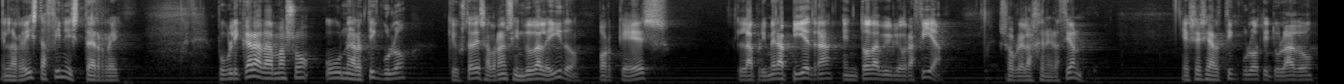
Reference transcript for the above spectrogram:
en la revista Finisterre, publicara Damaso un artículo que ustedes habrán sin duda leído, porque es la primera piedra en toda bibliografía sobre la generación. Es ese artículo titulado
